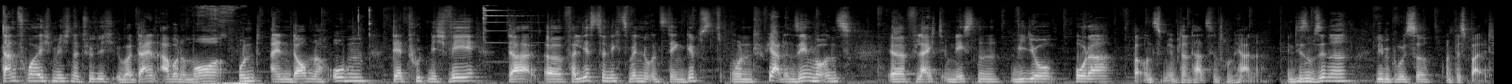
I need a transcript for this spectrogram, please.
dann freue ich mich natürlich über dein Abonnement und einen Daumen nach oben. Der tut nicht weh. Da äh, verlierst du nichts, wenn du uns den gibst. Und ja, dann sehen wir uns äh, vielleicht im nächsten Video oder bei uns im Implantatzentrum Herne. In diesem Sinne, liebe Grüße und bis bald.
